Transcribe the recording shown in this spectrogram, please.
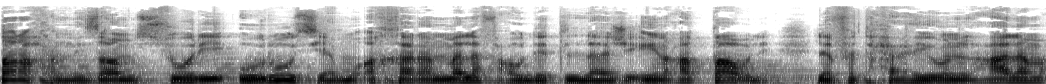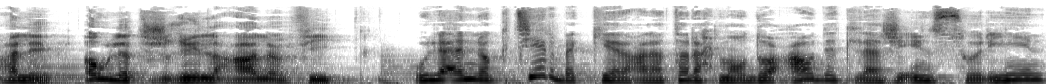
طرح النظام السوري وروسيا مؤخرا ملف عودة اللاجئين على الطاولة لفتح عيون العالم عليه أو لتشغيل العالم فيه ولأنه كتير بكير على طرح موضوع عودة اللاجئين السوريين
